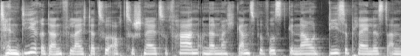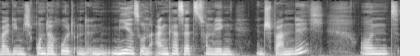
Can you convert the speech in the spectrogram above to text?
tendiere dann vielleicht dazu, auch zu schnell zu fahren. Und dann mache ich ganz bewusst genau diese Playlist an, weil die mich runterholt und in mir so einen Anker setzt von wegen, entspann dich. Und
